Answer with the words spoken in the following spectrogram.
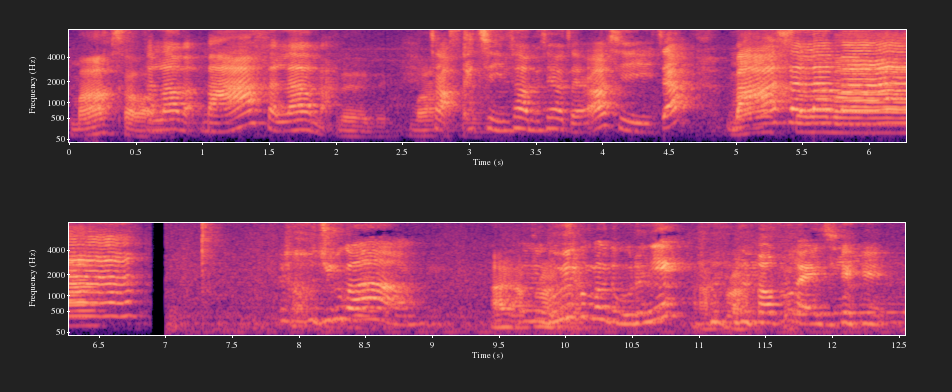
마 살라마. 살라마. 마 살라마. 네네. 자, 마살라마. 같이 인사하면서 헤어져요. 시작. 마살라마. 마살라마. 어, 뒤로 가. 아, 노인건강도 모르니? 앞으로. 앞으로 가야지.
